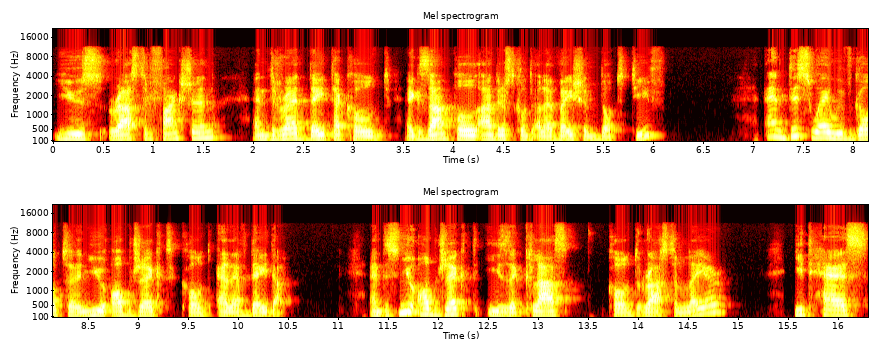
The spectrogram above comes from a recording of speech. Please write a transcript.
use raster function and read data called example underscore elevation dot tif. And this way we've got a new object called elef data. And this new object is a class called raster layer. It has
